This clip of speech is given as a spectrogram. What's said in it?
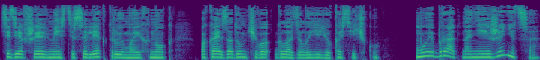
сидевшая вместе с Электрой у моих ног, пока я задумчиво гладила ее косичку. «Мой брат на ней женится?»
